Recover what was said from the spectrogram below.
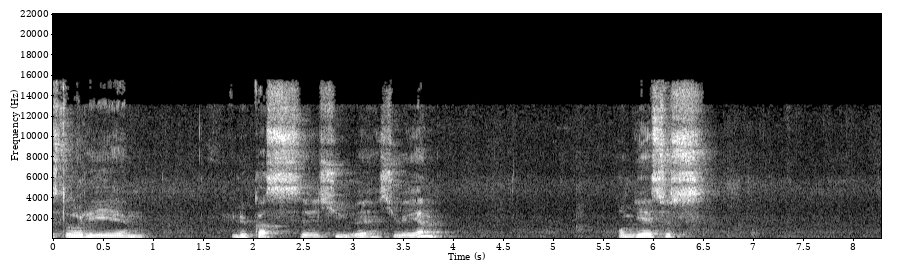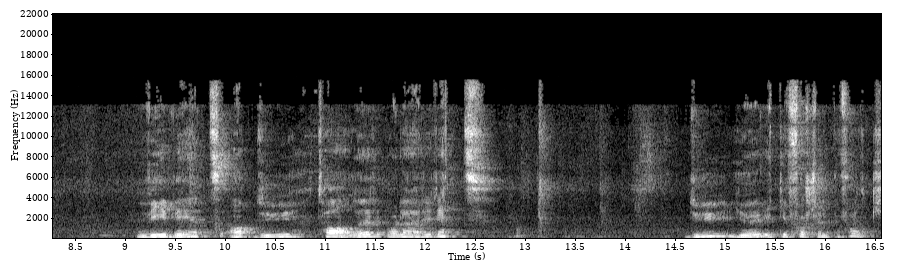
står i um, Lukas 20, 21 om Jesus. Vi vet at du taler og lærer rett. Du gjør ikke forskjell på folk.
